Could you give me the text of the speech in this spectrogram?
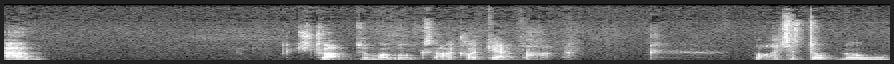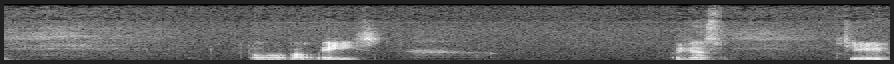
um strap to my rucksack. I get that, but I just don't know. Don't know about these because you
